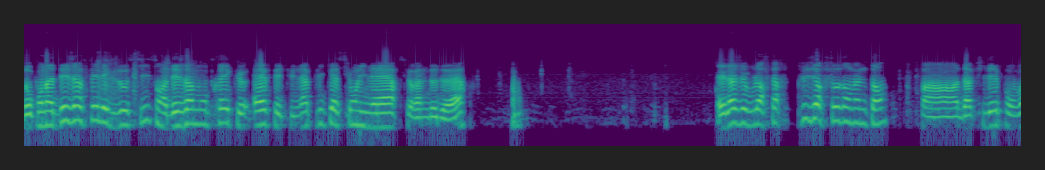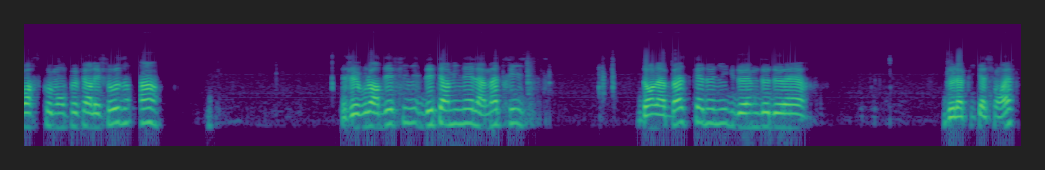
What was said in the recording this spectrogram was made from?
Donc on a déjà fait 6, on a déjà montré que f est une application linéaire sur M2 de R. Et là, je vais vouloir faire plusieurs choses en même temps, enfin d'affilée pour voir comment on peut faire les choses. 1. Je vais vouloir déterminer la matrice dans la base canonique de M2 de R de l'application F.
